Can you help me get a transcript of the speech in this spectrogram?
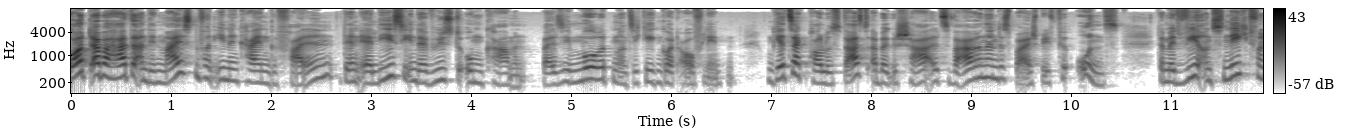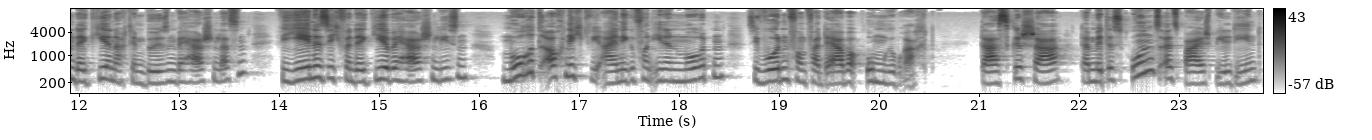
Gott aber hatte an den meisten von ihnen keinen Gefallen, denn er ließ sie in der Wüste umkamen, weil sie murrten und sich gegen Gott auflehnten. Und jetzt sagt Paulus, das aber geschah als warnendes Beispiel für uns, damit wir uns nicht von der Gier nach dem Bösen beherrschen lassen, wie jene sich von der Gier beherrschen ließen, murrt auch nicht, wie einige von ihnen murrten, sie wurden vom Verderber umgebracht. Das geschah, damit es uns als Beispiel dient,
